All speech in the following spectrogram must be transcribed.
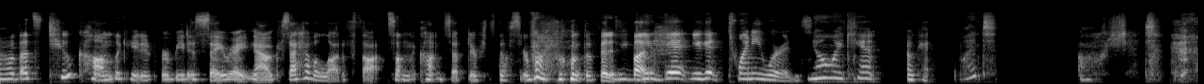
Oh, that's too complicated for me to say right now because I have a lot of thoughts on the concept of, of survival of the fittest. You, but you get you get 20 words. no, I can't. Okay, what? Oh shit.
